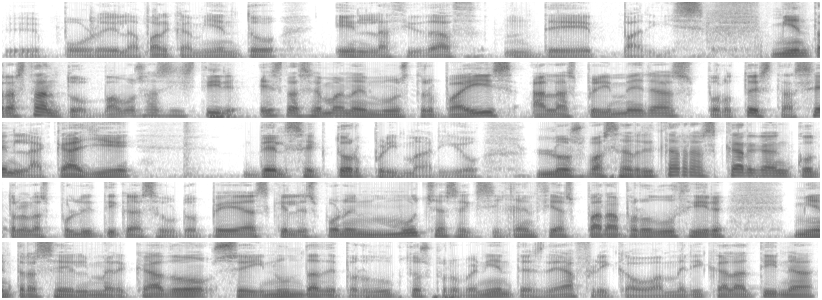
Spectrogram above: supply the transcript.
eh, por el aparcamiento en la ciudad de París. Mientras tanto, vamos a asistir esta semana en nuestro país a las primeras protestas en la calle del sector primario. Los baserritarras cargan contra las políticas europeas que les ponen muchas exigencias para producir, mientras el mercado se inunda de productos provenientes de África o América Latina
